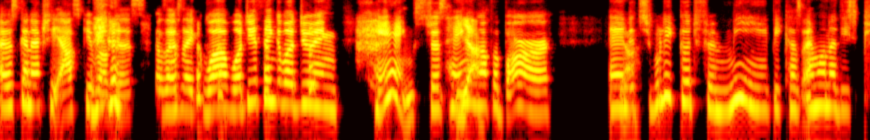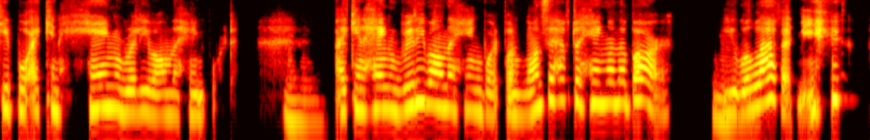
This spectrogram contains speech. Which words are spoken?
I was gonna actually ask you about this because I was like, well, what do you think about doing hangs, just hanging off a bar? And it's really good for me because I'm one of these people I can hang really well on the hangboard. Mm-hmm. I can hang really well on the hangboard, but once I have to hang on the bar, mm-hmm. you will mm-hmm. laugh at me,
